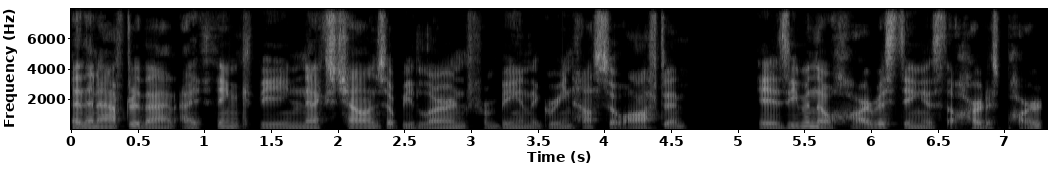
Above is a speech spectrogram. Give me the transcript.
And then after that, I think the next challenge that we learned from being in the greenhouse so often is even though harvesting is the hardest part,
